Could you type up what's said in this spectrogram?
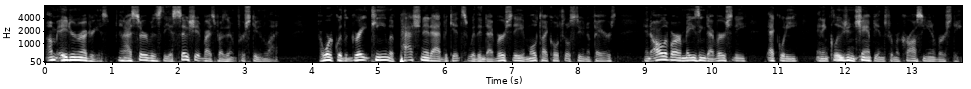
I'm Adrian Rodriguez, and I serve as the Associate Vice President for Student Life. I work with a great team of passionate advocates within diversity and multicultural student affairs, and all of our amazing diversity, equity, and inclusion champions from across the university.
